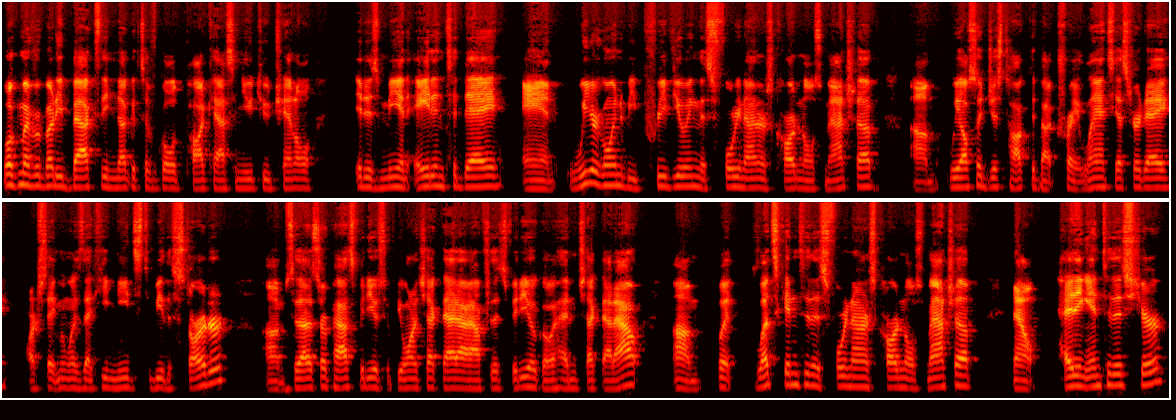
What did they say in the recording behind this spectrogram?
Welcome, everybody, back to the Nuggets of Gold podcast and YouTube channel. It is me and Aiden today, and we are going to be previewing this 49ers Cardinals matchup. Um, we also just talked about Trey Lance yesterday. Our statement was that he needs to be the starter. Um, so that's our past video. So if you want to check that out after this video, go ahead and check that out. Um, but let's get into this 49ers Cardinals matchup. Now, heading into this year,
